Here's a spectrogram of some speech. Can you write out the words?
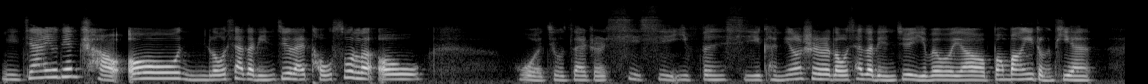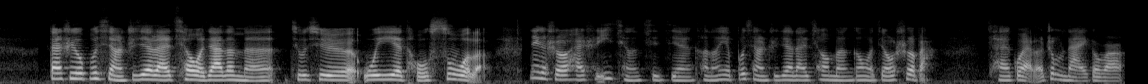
你家有点吵哦，你楼下的邻居来投诉了哦。”我就在这细细一分析，肯定是楼下的邻居以为我要梆梆一整天，但是又不想直接来敲我家的门，就去物业投诉了。那个时候还是疫情期间，可能也不想直接来敲门跟我交涉吧，才拐了这么大一个弯儿，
